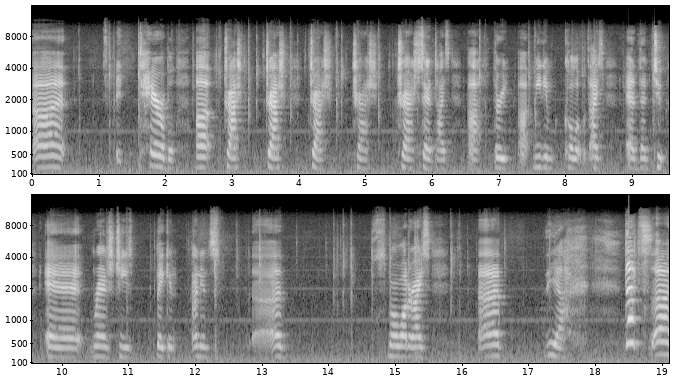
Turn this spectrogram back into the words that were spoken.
Uh, it, terrible. Uh, trash, trash, trash, trash, trash, sanitize. Uh, three, uh, medium cola with ice, and then two, uh, ranch cheese, bacon, onions, uh, small water ice. Uh, yeah that's uh,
